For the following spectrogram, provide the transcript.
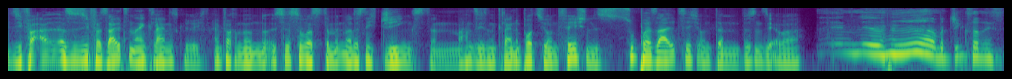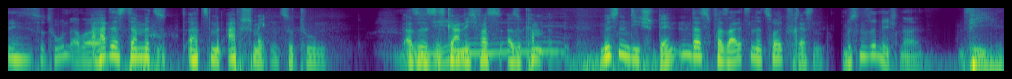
sie, ver also sie versalzen ein kleines Gericht. Einfach nur, ist das sowas, damit man das nicht jinxt. Dann machen sie so eine kleine Portion Fisch und ist super salzig und dann wissen sie aber. Ja, mit Jinx hat nichts, nichts zu tun, aber Hat es damit zu, hat's mit Abschmecken zu tun? Also es ist gar nicht was, also kann, müssen die Studenten das versalzene Zeug fressen? müssen sie nicht, nein. Wie?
